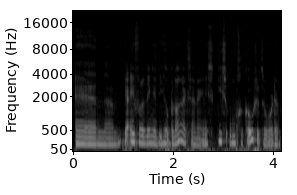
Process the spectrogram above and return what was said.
En um, ja, een van de dingen die heel belangrijk zijn erin is kies om gekozen te worden.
